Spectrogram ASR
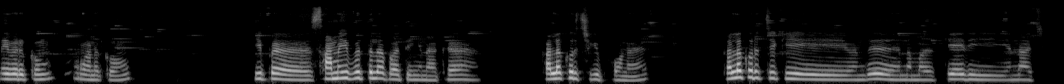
அனைவருக்கும் வணக்கம். இப்போ சமீபத்தில் பார்த்தீங்கன்னாக்க கள்ளக்குறிச்சிக்கு போனேன். கள்ளக்குறிச்சிக்கு வந்து நம்ம தேதி என்னாச்சு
